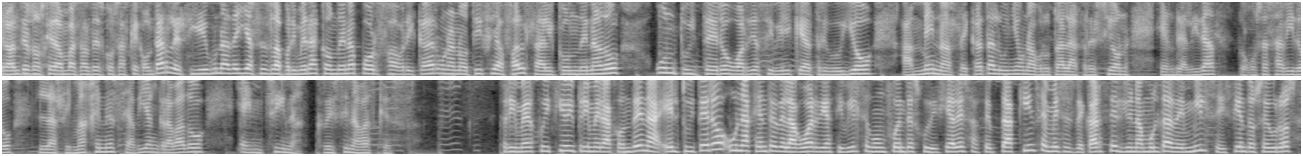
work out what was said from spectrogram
Pero antes nos quedan bastantes cosas que contarles y una de ellas es la primera condena por fabricar una noticia falsa. El condenado, un tuitero guardia civil que atribuyó a Menas de Cataluña una brutal agresión. En realidad, luego se ha sabido, las imágenes se habían grabado en China. Cristina Vázquez. Primer juicio y primera condena. El tuitero, un agente de la Guardia Civil, según fuentes judiciales, acepta 15 meses de cárcel y una multa de 1.600 euros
